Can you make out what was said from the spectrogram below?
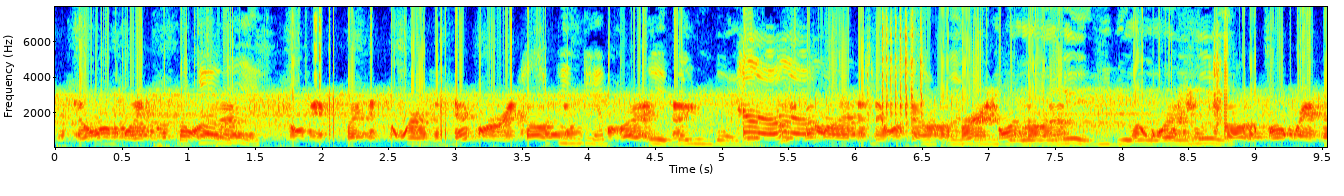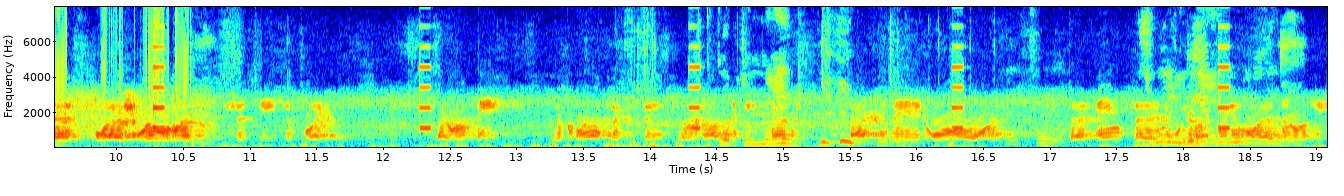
Until replacements arrive, you will be expected to wear the temporary costumes provided to you. Keep in mind that they were found on very short notice, so questions about appropriate awareness was relevant should be deployed. I repeat, the classic suits are not to be touched, activated, or worn. That being said, we are free of liability.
